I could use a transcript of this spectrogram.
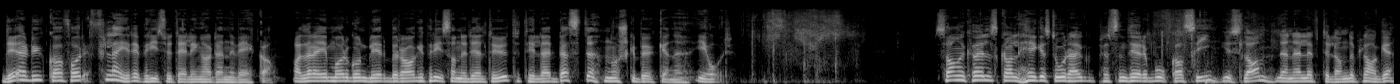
Det er duka for flere prisutdelinger denne veka. Allerede i morgen blir Brageprisene delt ut til de beste norske bøkene i år. Samme kveld skal Hege Storhaug presentere boka si 'Islam den ellevte landeplage',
